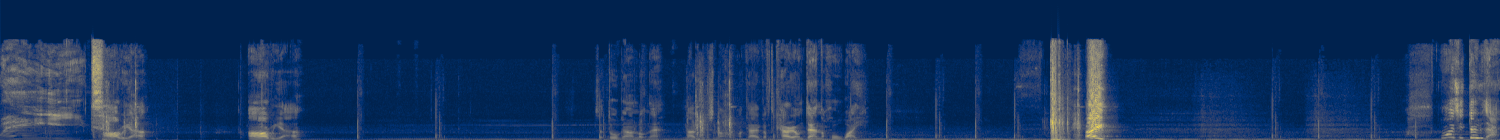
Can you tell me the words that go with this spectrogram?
Wait. Araya? Araya? Is that door going to unlocked there? No, it's not. Okay, I've got to carry on down the hallway. Hey! Why does it do that?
